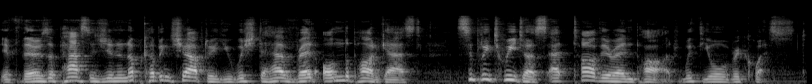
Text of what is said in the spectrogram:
If there's a passage in an upcoming chapter you wish to have read on the podcast, simply tweet us at ta'virenpod with your request.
